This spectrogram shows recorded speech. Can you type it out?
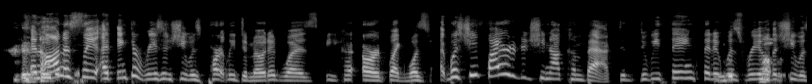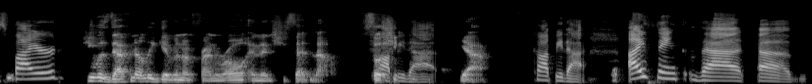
and honestly, I think the reason she was partly demoted was because, or like, was was she fired or did she not come back? Did do we think that it was real that she was fired? She was definitely given a friend role, and then she said no. So copy she, that. Yeah, copy that. I think that um,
